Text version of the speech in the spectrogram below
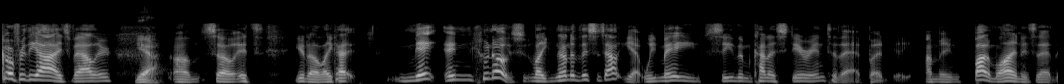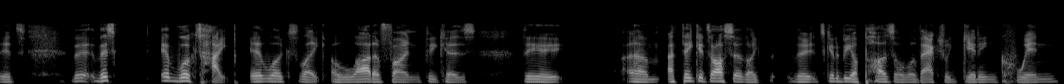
go for the eyes, Valor. Yeah. Um, so it's you know like I may and who knows like none of this is out yet. We may see them kind of steer into that, but I mean, bottom line is that it's the this it looks hype. It looks like a lot of fun because the um I think it's also like the, it's going to be a puzzle of actually getting Quinn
